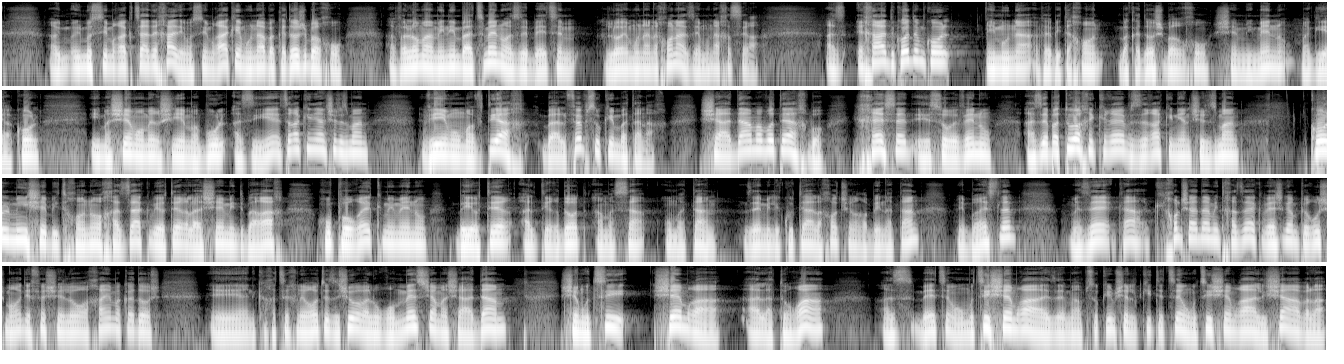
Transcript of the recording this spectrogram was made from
אם עושים רק צד אחד, אם עושים רק אמונה בקדוש ברוך הוא, אבל לא מאמינים בעצמנו, אז זה בעצם לא אמונה נכונה, זה אמונה חסרה. אז אחד, קודם כל, אמונה וביטחון בקדוש ברוך הוא, שממנו מגיע הכל. אם השם אומר שיהיה מבול, אז יהיה, זה רק עניין של זמן. ואם הוא מבטיח באלפי פסוקים בתנ"ך, שהאדם הבוטח בו, חסד יסובבנו, אז זה בטוח יקרה וזה רק עניין של זמן. כל מי שביטחונו חזק ביותר להשם יתברך, הוא פורק ממנו ביותר על טרדות המשא ומתן. זה מליקוטי ההלכות של רבי נתן מברסלב, וזה ככל שאדם מתחזק, ויש גם פירוש מאוד יפה של אור החיים הקדוש, אה, אני ככה צריך לראות את זה שוב, אבל הוא רומז שם שהאדם שמוציא שם רע על התורה, אז בעצם הוא מוציא שם רע, זה מהפסוקים של כי תצא, הוא מוציא שם רע על אישה, אבל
